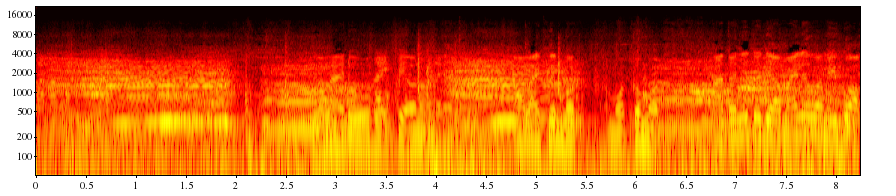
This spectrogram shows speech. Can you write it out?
มากครับเดี๋ยวไล่ดูโอ้โหเปรี้ยวหน่อย เอาไล่ขึ้นหมด หมดก็หมด อะตัวนี้ตัวเดียวไหมหรือว่ามีพวก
